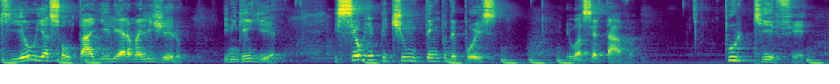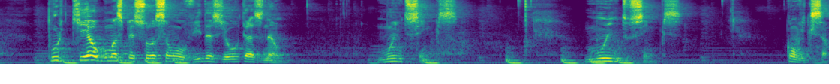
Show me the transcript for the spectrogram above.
que eu ia soltar e ele era mais ligeiro. E ninguém ria. E se eu repetir um tempo depois, eu acertava. Por que, Fê? Por que algumas pessoas são ouvidas e outras não? Muito simples. Muito simples. Convicção.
